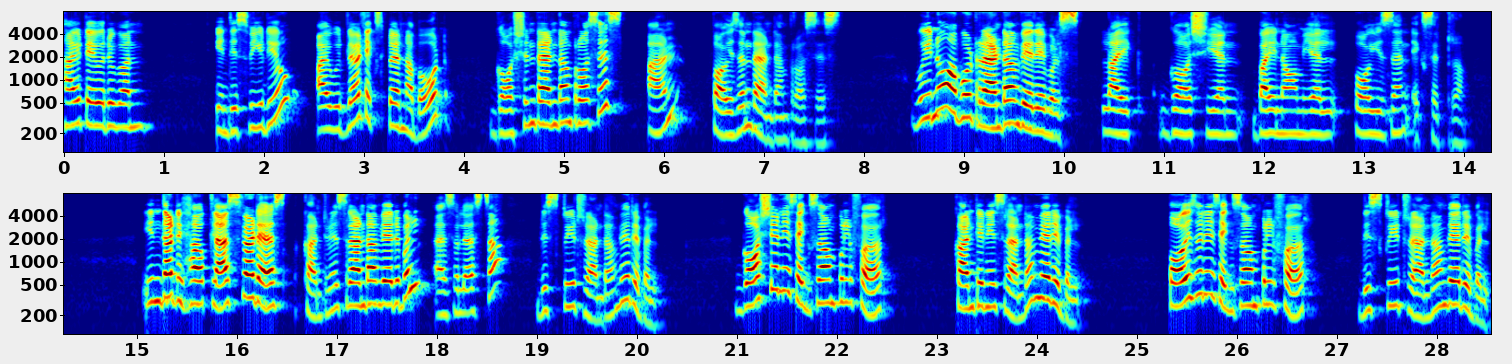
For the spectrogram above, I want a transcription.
Hi to everyone. In this video, I would like to explain about Gaussian random process and Poisson random process. We know about random variables like Gaussian, binomial, Poisson, etc. In that, we have classified as continuous random variable as well as the discrete random variable. Gaussian is example for continuous random variable. Poisson is example for discrete random variable.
